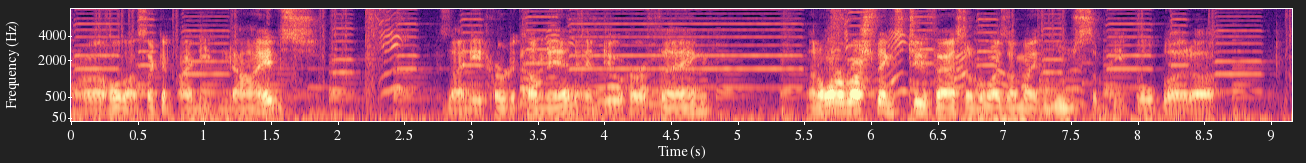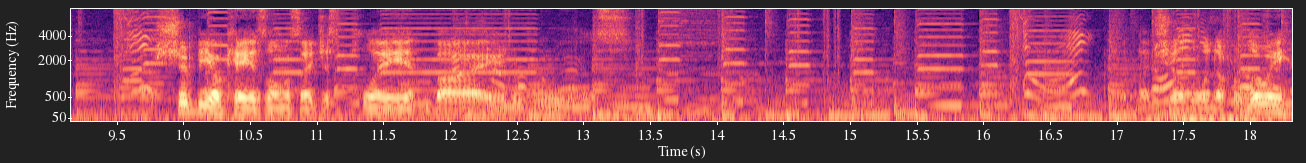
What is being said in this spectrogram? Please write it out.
Uh, hold on a second. I need knives. Because I need her to come in and do her thing. I don't want to rush things too fast, otherwise I might lose some people, but, uh... Should be okay as long as I just play it by the rules. Put that shield in the window for Louie.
